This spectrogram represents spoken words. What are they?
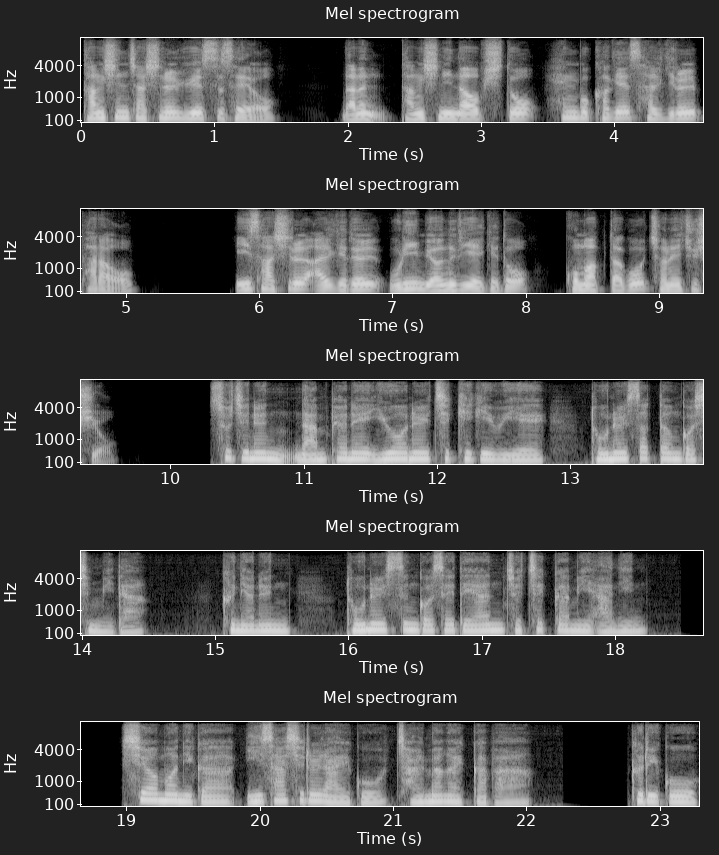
당신 자신을 위해 쓰세요. 나는 당신이 나 없이도 행복하게 살기를 바라오. 이 사실을 알게 될 우리 며느리에게도 고맙다고 전해주시오. 수지는 남편의 유언을 지키기 위해 돈을 썼던 것입니다. 그녀는 돈을 쓴 것에 대한 죄책감이 아닌 시어머니가 이 사실을 알고 절망할까봐 그리고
